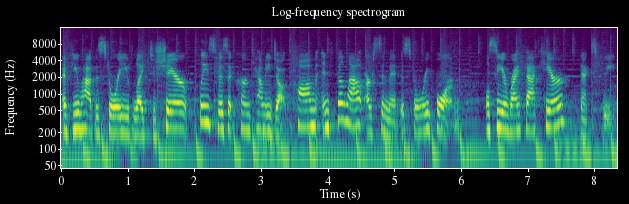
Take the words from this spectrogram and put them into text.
If you have a story you'd like to share, please visit kerncounty.com and fill out our Submit a Story form. We'll see you right back here next week.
